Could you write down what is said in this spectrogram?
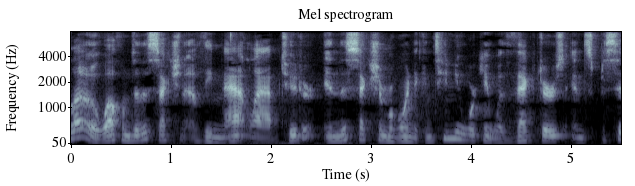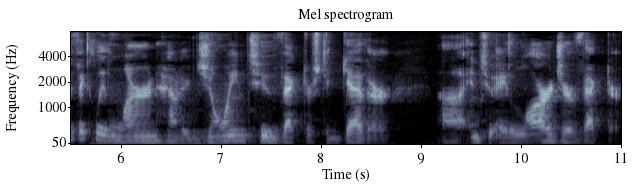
Hello, welcome to this section of the MATLAB tutor. In this section, we're going to continue working with vectors and specifically learn how to join two vectors together uh, into a larger vector.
